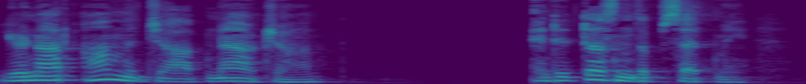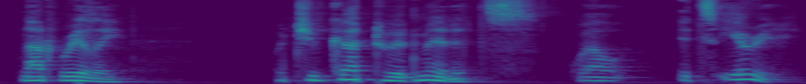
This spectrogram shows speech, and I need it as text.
You're not on the job now, John. And it doesn't upset me. Not really. But you've got to admit it's, well, it's eerie.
